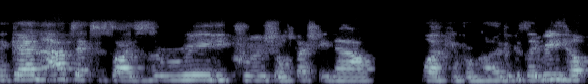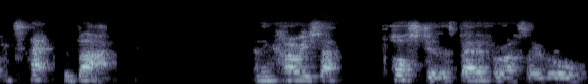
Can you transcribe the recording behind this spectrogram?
Again, abs exercises are really crucial, especially now working from home, because they really help protect the back. and encourage that posture that's better for us overall.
